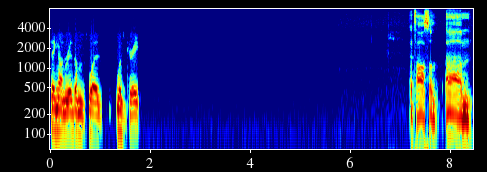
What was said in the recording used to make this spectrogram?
thing on rhythms was was great. That's awesome. Um,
